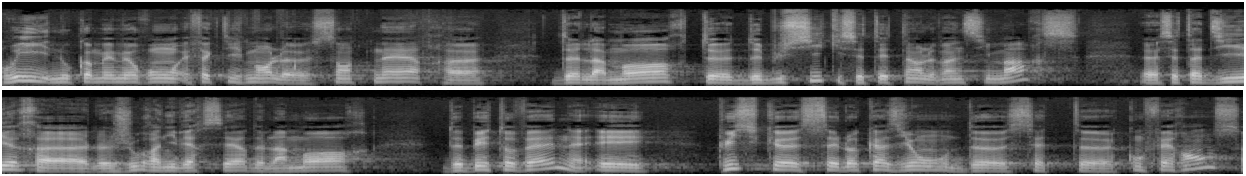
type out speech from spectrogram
Oui, nous commémorons effectivement le centenaire de la mort de Debussy qui s'est éteint le 26 mars, c'est-à-dire le jour anniversaire de la mort de Beethoven. Et puisque c'est l'occasion de cette conférence,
